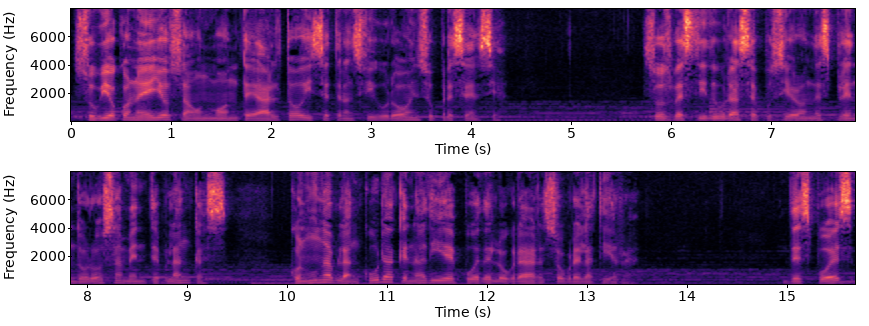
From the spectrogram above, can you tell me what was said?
subió con ellos a un monte alto y se transfiguró en su presencia. Sus vestiduras se pusieron esplendorosamente blancas, con una blancura que nadie puede lograr sobre la tierra. Después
